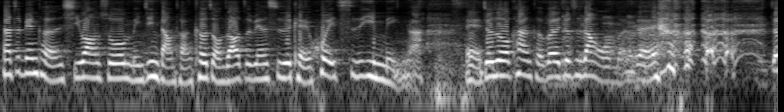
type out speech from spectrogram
那这边可能希望说，民进党团柯总召这边是不是可以会赐一名啊？哎，就是说看可不可以就是让我们对。就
